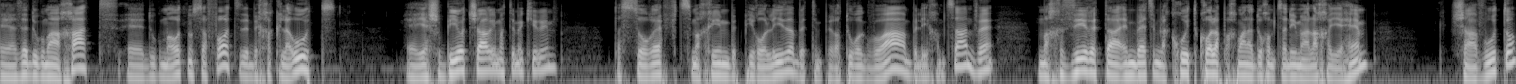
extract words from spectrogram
אה, אז זו דוגמה אחת. אה, דוגמאות נוספות זה בחקלאות. יש ביוטשאר, אם אתם מכירים. אתה שורף צמחים בפירוליזה, בטמפרטורה גבוהה, בלי חמצן, ומחזיר את ה... הם בעצם לקחו את כל הפחמן הדו-חמצני מהלך חייהם, שאבו אותו,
